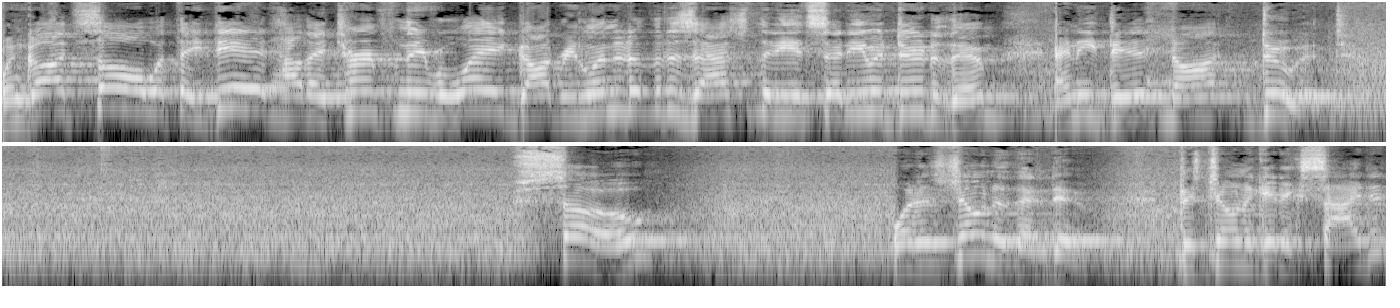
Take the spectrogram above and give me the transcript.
When God saw what they did, how they turned from the evil way, God relented of the disaster that He had said He would do to them, and He did not do it. So, what does Jonah then do? Does Jonah get excited?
